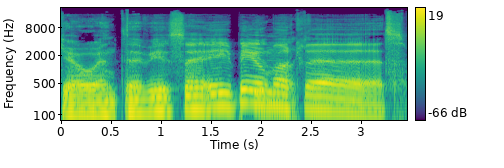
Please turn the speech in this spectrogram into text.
Gå inte vilse i biomörkret!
